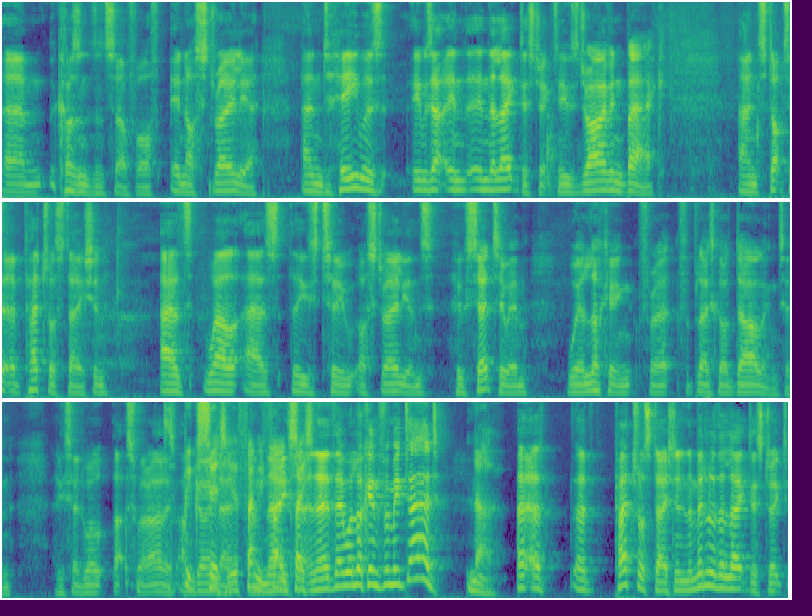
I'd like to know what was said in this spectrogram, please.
um, cousins and so forth in Australia, and he was he was out in in the Lake District. He was driving back, and stopped at a petrol station, as well as these two Australians who said to him, "We're looking for a, for a place called Darlington." And he said, "Well, that's where I live. I'm big going city, there." a funny- funny said- place. and they, they were looking for me dad no. at a, a petrol station in the middle of the Lake District.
